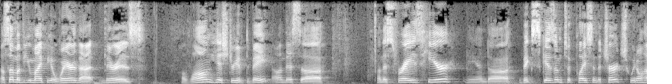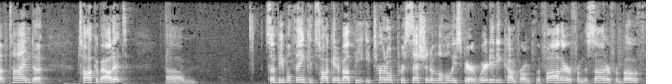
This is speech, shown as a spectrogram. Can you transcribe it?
Now, some of you might be aware that there is a long history of debate on this, uh, on this phrase here, and uh, a big schism took place in the church. We don't have time to talk about it. Um, some people think it's talking about the eternal procession of the Holy Spirit. Where did he come from? From the Father, or from the Son, or from both?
